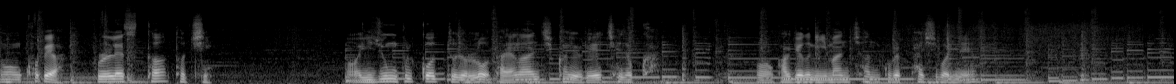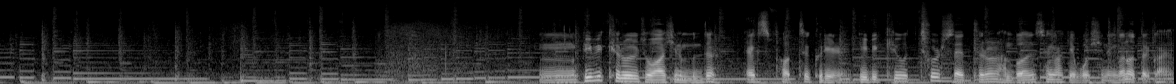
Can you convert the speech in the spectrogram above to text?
어, 코베아 블래스터 터치. 어, 이중 불꽃 조절로 다양한 직화 요리에 최적화. 어, 가격은 21,980원이네요. 음, BBQ를 좋아하시는 분들 엑스퍼트 그릴 BBQ 툴 세트를 한번 생각해 보시는 건 어떨까요?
